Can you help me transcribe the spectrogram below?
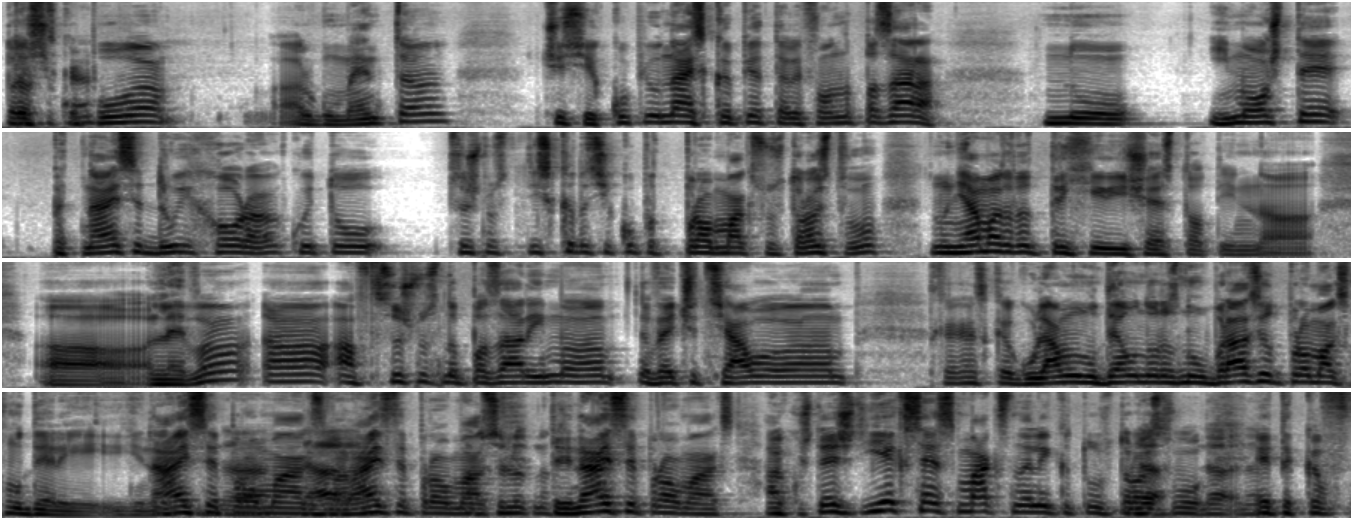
Той Точно си купува аргумента, че си е купил най-скъпия телефон на пазара. Но има още 15 други хора, които всъщност искат да си купат Pro Max устройство, но няма да дадат 3600 а, а, лева, а, а всъщност на пазара има вече цяла така ска, голямо моделно разнообразие от Pro Max модели. 11 да, Pro Max, да, 12 Pro Max, абсолютно. 13 Pro Max. Ако щеш и XS Max, нали, като устройство да, да, да. е такъв,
